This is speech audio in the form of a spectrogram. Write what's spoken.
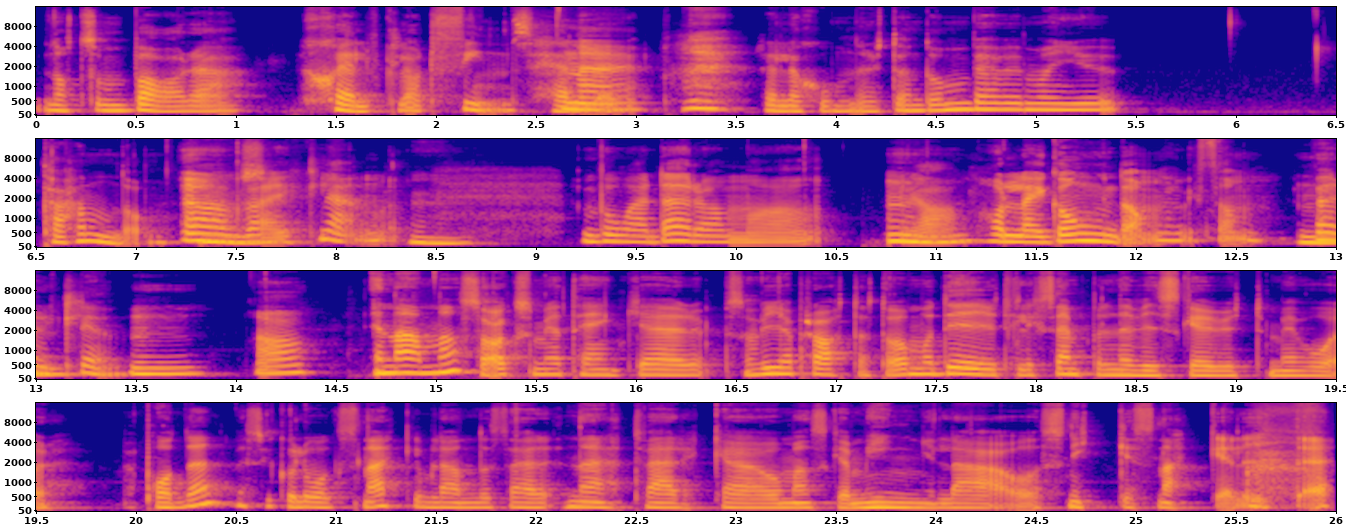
något som bara självklart finns heller, Nej. relationer, utan de behöver man ju ta hand om. Ja, verkligen. Mm. Vårda dem och Mm. ja, hålla igång dem. Liksom. Verkligen. Mm. Ja. En annan sak som jag tänker, som vi har pratat om, och det är ju till exempel när vi ska ut med vår med podden, med psykologsnack, ibland och så här nätverka och man ska mingla och snickesnacka lite.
